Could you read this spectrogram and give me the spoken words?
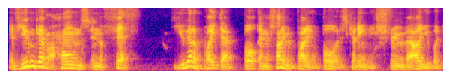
If you can get Mahomes in the fifth, you gotta bite that bullet, and it's not even biting a bullet; it's getting extreme value. But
